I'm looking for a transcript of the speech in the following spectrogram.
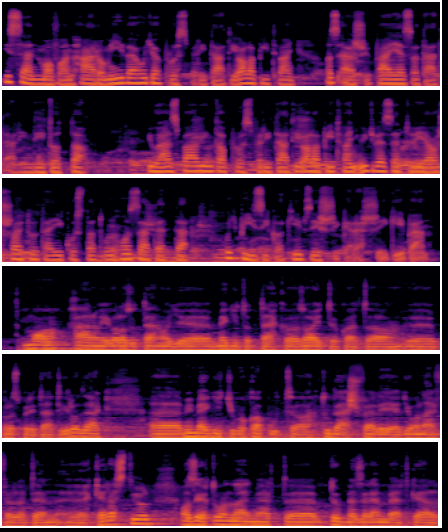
hiszen ma van három éve, hogy a Prosperitáti Alapítvány az első pályázatát elindította. Juhász Bálint, a Prosperitáti Alapítvány ügyvezetője a sajtótájékoztatón hozzátette, hogy bízik a képzés sikerességében. Ma, három évvel azután, hogy megnyitották az ajtókat a prosperitáti irodák, mi megnyitjuk a kaput a tudás felé egy online felületen keresztül. Azért online, mert több ezer embert kell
